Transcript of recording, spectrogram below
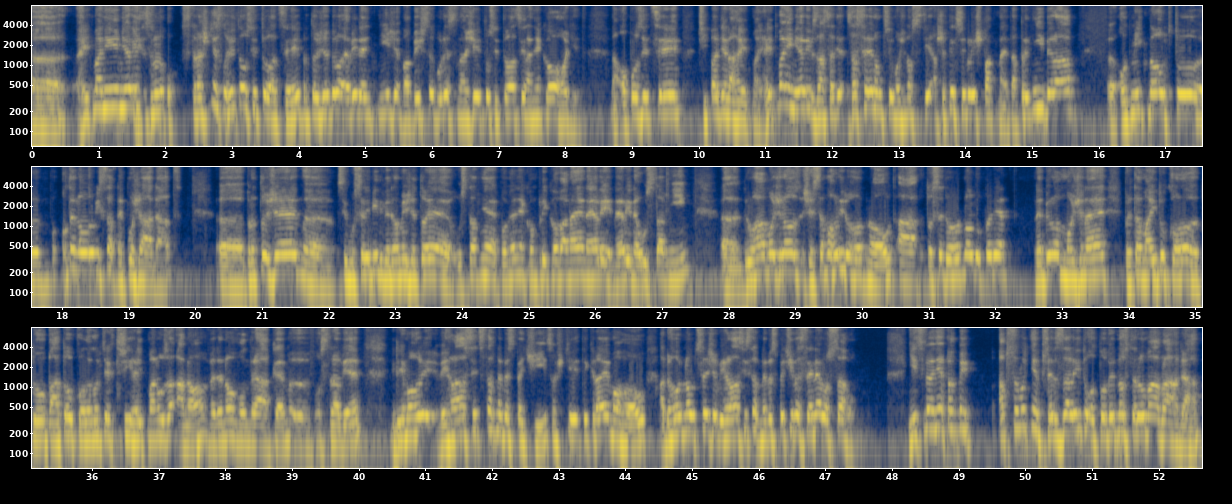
hejtmani měli znovu strašně složitou situaci, protože bylo evidentní, že Babiš se bude snažit tu situaci na někoho hodit. Na opozici, případně na hejtmani. Hejtmani měli v zásadě zase jenom tři možnosti a všechny tři byly špatné. Ta první byla odmítnout tu, eh, o ten nouzový stav nepožádat, eh, protože si museli být vědomi, že to je ústavně poměrně komplikované, ne-li, ne neústavní. Druhá možnost, že se mohli dohodnout a to se dohodnout úplně nebylo možné, protože tam mají tu, kolo, tu pátou kolonu těch tří hejtmanů za ANO, vedenou Vondrákem eh, v Ostravě, kdy mohli vyhlásit stav nebezpečí, což ti, ty kraje mohou, a dohodnout se, že vyhlásí stav nebezpečí ve stejném rozsahu. Nicméně pak by absolutně převzali tu odpovědnost, kterou má vláda,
